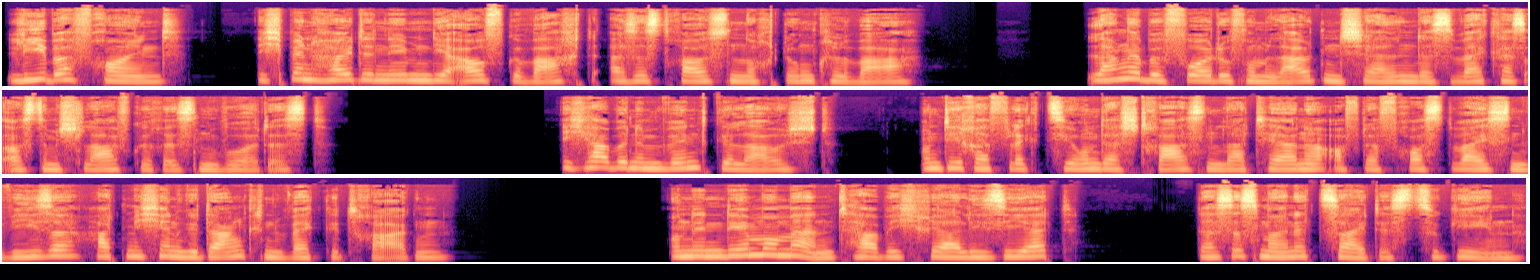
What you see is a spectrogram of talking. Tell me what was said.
Lieber Freund, ich bin heute neben dir aufgewacht, als es draußen noch dunkel war. Lange bevor du vom lauten Schellen des Weckers aus dem Schlaf gerissen wurdest. Ich habe dem Wind gelauscht, und die Reflexion der Straßenlaterne auf der frostweißen Wiese hat mich in Gedanken weggetragen. Und in dem Moment habe ich realisiert, dass es meine Zeit ist zu gehen.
